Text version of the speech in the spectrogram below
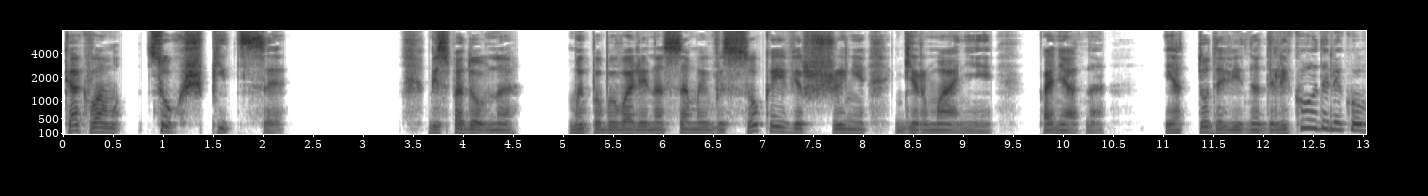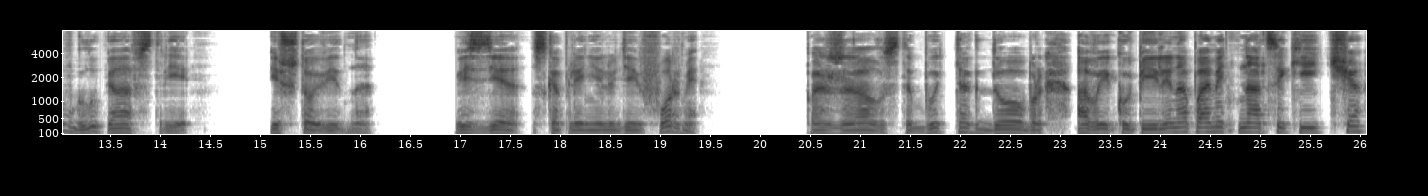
Как вам Цухшпице? Бесподобно. Мы побывали на самой высокой вершине Германии. Понятно. И оттуда видно далеко-далеко вглубь Австрии. И что видно? Везде скопление людей в форме. Пожалуйста, будь так добр. А вы купили на память наци Китча?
